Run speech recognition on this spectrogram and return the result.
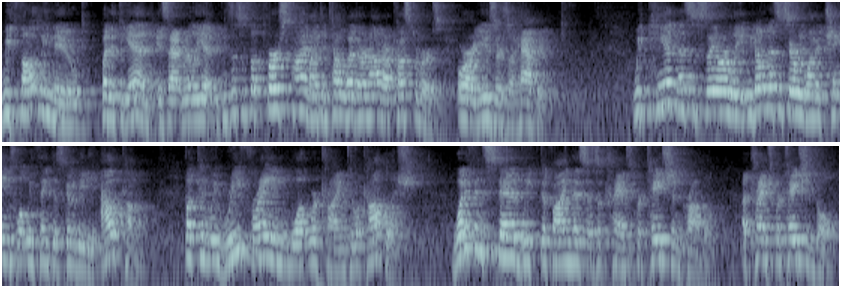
We thought we knew, but at the end, is that really it? Because this is the first time I can tell whether or not our customers or our users are happy. We can't necessarily, we don't necessarily want to change what we think is going to be the outcome, but can we reframe what we're trying to accomplish? What if instead we define this as a transportation problem, a transportation goal?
